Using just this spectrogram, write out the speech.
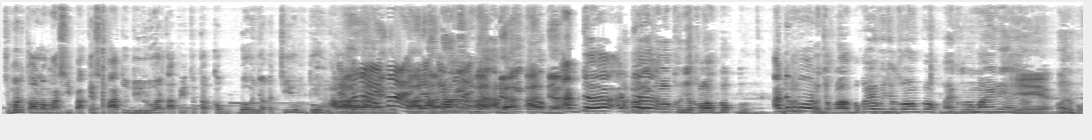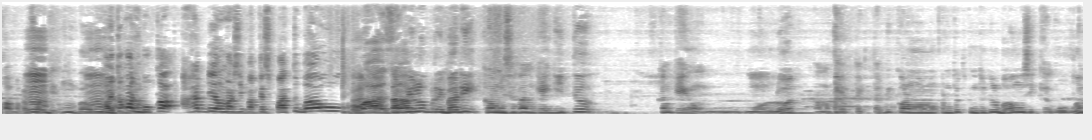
cuman kalau masih pakai sepatu di luar tapi tetap ke baunya kecium tuh. Parah ada, itu, ada, ada. ada, ada. ada ada. Kalau kerja kelompok tuh. Ada, Kalau Mon. kerja kelompok ayo kerja kelompok ayo ke rumah ini ayo. Iya. baru buka pakai kaki hmm, bau. Nah, itu kan buka ada yang masih pakai sepatu bau. Bau tapi lu pribadi kalau misalkan kayak gitu kan kayak mulut sama ketek tapi kalau ngomong kentut kentut lu bau nggak sih kayak gua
